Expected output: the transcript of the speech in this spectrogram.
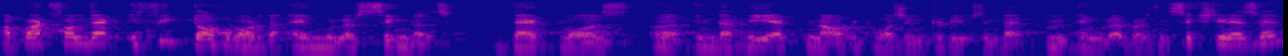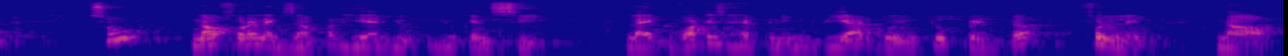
Apart from that if we talk about the angular signals that was uh, in the react now it was introduced in the um, angular version 16 as well. So now for an example here you you can see like what is happening we are going to print the full name. Now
